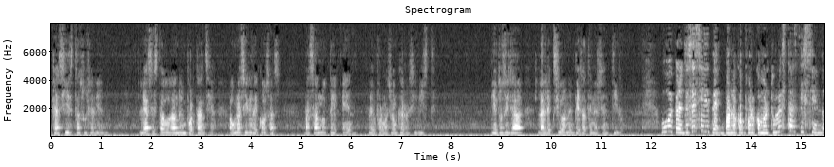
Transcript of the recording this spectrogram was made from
que así está sucediendo le has estado dando importancia a una serie de cosas basándote en la información que recibiste. Y entonces ya la lección empieza a tener sentido. Uy, pero entonces sí, por, lo, por como tú lo estás diciendo,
